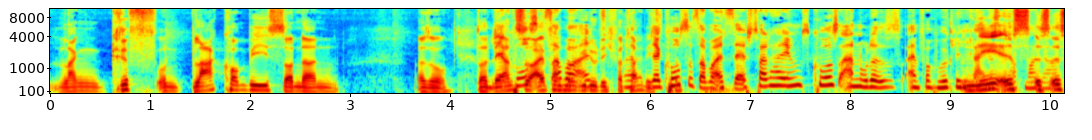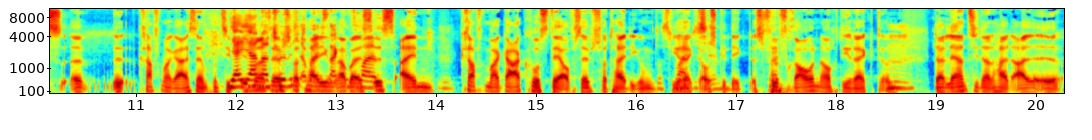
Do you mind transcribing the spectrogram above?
langen Griff- und Blag-Kombis, sondern also da lernst Kurs du ist einfach aber nur, wie du als- dich verteidigst. ne? Der Kurs ist aber als Selbstverteidigungskurs an oder ist es einfach wirklich reines Nee, es, Krav es ist, äh, Krav Maga ist ja im Prinzip Ja, ja, immer aber ich Selbstverteidigung, aber, jetzt es Hm. ist ein Krav Maga-Kurs, der auf Selbstverteidigung Das direkt ich eben. ausgelegt ist. Für Frauen auch direkt. Und Hm. da lernt sie dann halt alle,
